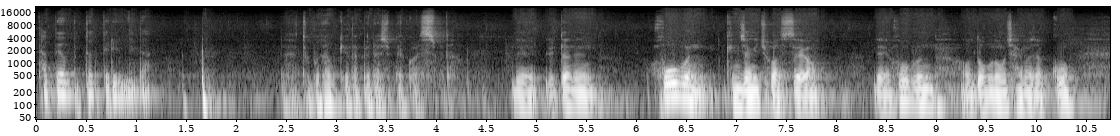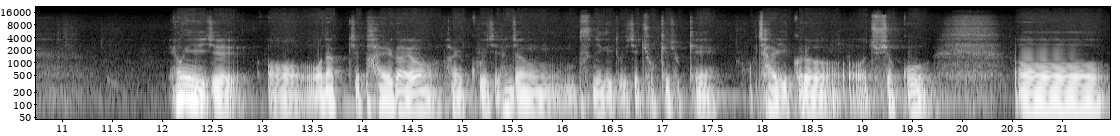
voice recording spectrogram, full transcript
답변 부탁드립니다. 네, 두분 함께 답변하시면 될 것 같습니다 네, 일단은 호흡은 굉장히 좋았어요. 네, 호흡은 어, 너무너무 잘 맞았고 형이 이제 어, 워낙 이제 밝아요. 밝고 이제 현장 분위기도 이제 좋게 좋게 잘 이끌어 주셨고 어,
